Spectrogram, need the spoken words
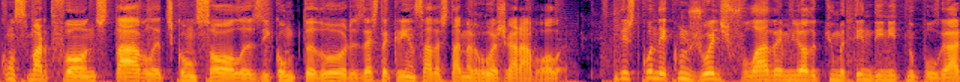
Com smartphones, tablets, consolas e computadores, esta criançada está na rua a jogar à bola. Desde quando é que um joelho esfolado é melhor do que uma tendinite no pulgar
